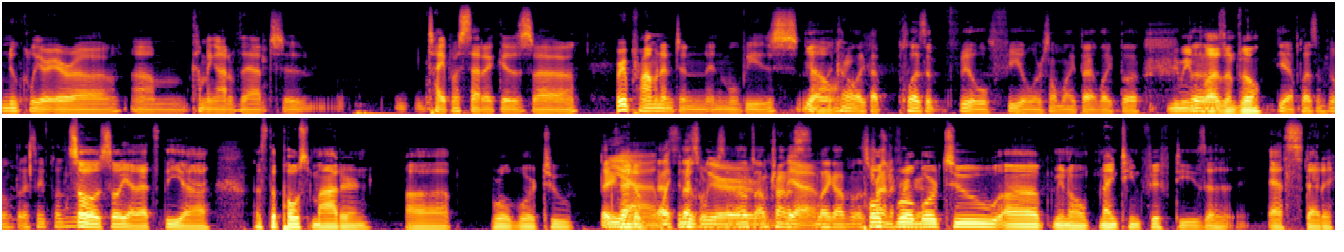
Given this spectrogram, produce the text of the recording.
nuclear era um, coming out of that uh, type of aesthetic is uh, very prominent in, in movies. Yeah, now. kind of like that Pleasant feel feel or something like that. Like the You mean The- Pleasantville? yeah Pleasantville. Did I say Pleasantville? So, so yeah, that's the uh, that's the postmodern uh, World War II There you Yeah, go. like That's- the that's what you're saying. I'm, nuclear- I'm trying to yeah. like I was trying Post to World War II, uh, you know, 1950s uh, aesthetic.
